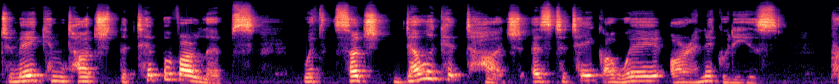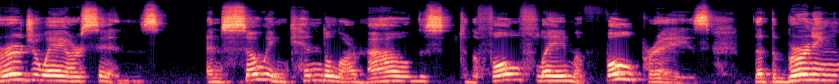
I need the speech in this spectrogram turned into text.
to make him touch the tip of our lips with such delicate touch as to take away our iniquities, purge away our sins, and so enkindle our mouths to the full flame of full praise, that the burning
